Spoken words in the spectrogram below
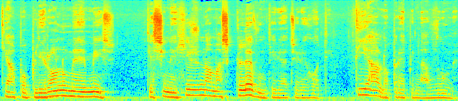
και αποπληρώνουμε εμείς και συνεχίζουν να μας κλέβουν κυρία Τσιριγότη. Τι άλλο πρέπει να δούμε;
